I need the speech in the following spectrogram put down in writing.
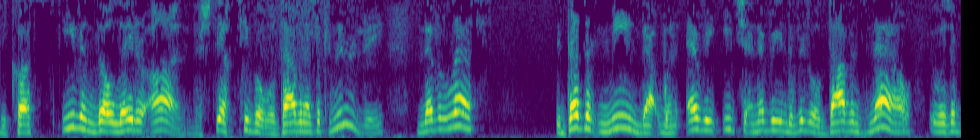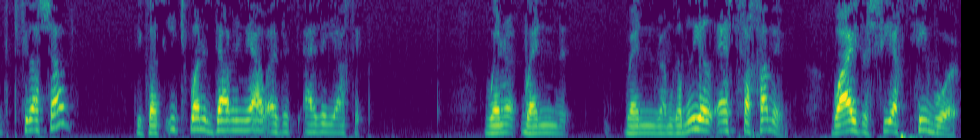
because even though later on the shliach tzibur will daven as a community, nevertheless it doesn't mean that when every each and every individual davens now, it was a tefillah shav, because each one is davening now as a, as a yachid. When when when Ram Gamliel asked Chachamim, why is the shliach tzibur,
